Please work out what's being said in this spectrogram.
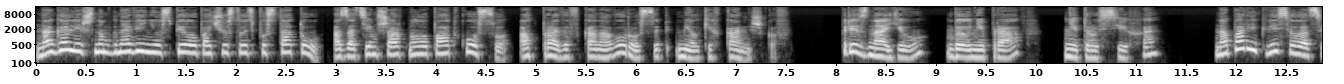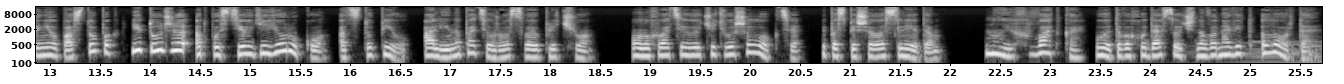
Нога лишь на мгновение успела почувствовать пустоту, а затем шаркнула по откосу, отправив в канаву россыпь мелких камешков. «Признаю, был неправ, не трусиха». Напарник весело оценил поступок и тут же отпустил ее руку, отступил. Алина потерла свое плечо. Он ухватил ее чуть выше локтя и поспешила следом. Ну и хватка у этого худосочного на вид лорда.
